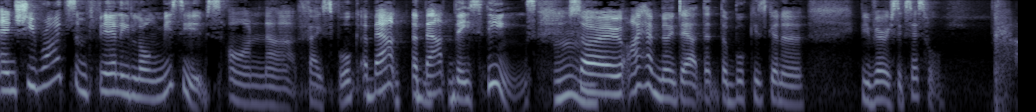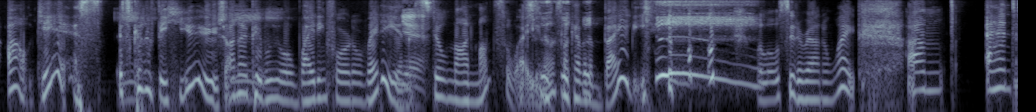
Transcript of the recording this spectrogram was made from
And she writes some fairly long missives on uh, Facebook about, about these things. Mm. So I have no doubt that the book is going to be very successful. Oh, yes. It's mm. going to be huge. I know mm. people who are waiting for it already and yeah. it's still nine months away. You know, it's like having a baby. we'll all sit around and wait. Um, and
